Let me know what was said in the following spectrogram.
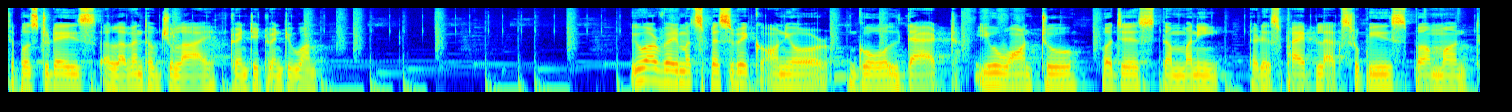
Suppose today is 11th of July 2021. You are very much specific on your goal that you want to purchase the money that is 5 lakhs rupees per month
